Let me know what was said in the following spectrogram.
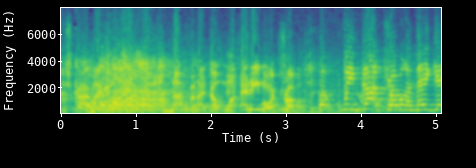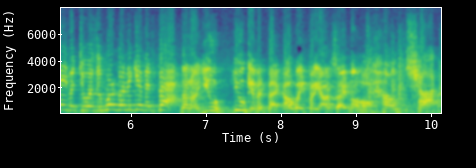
this is Carmichael. I've had enough, and I don't want any more trouble. But we've got trouble, and they gave it to us, and we're going to give it back. No, no, you, you give it back. I'll wait for you outside in the hall. Oh, Chuck.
